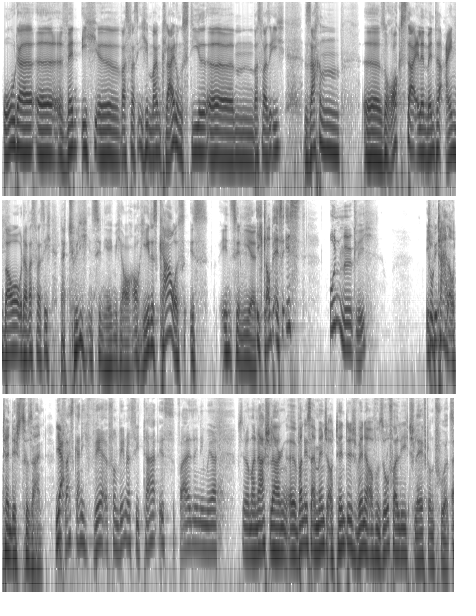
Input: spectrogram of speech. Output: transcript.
oder äh, wenn ich, äh, was weiß ich, in meinem Kleidungsstil, ähm, was weiß ich, Sachen, äh, so Rockstar-Elemente einbaue oder was weiß ich, natürlich inszeniere ich mich auch. Auch jedes Chaos ist inszeniert. Ich glaube, es ist unmöglich, Ich total authentisch zu sein. Ja. Ich weiß gar nicht, wer, von wem das Zitat ist, weiß ich nicht mehr. Ich noch mal nachschlagen. Äh, wann ist ein Mensch authentisch, wenn er auf dem Sofa liegt, schläft und furzt?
